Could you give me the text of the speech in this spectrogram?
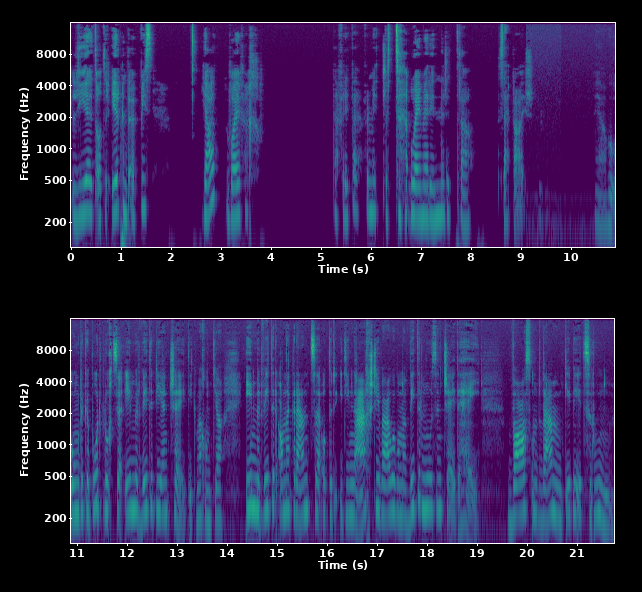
Lied oder irgendetwas, ja, wo einfach den Frieden vermittelt und einem erinnert daran, dass er da ist. Ja, weil unter der Geburt braucht es ja immer wieder die Entscheidung. Man kommt ja immer wieder an eine Grenze oder in die nächste Welle, wo man wieder muss entscheiden muss, hey, was und wem gebe ich jetzt Raum?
